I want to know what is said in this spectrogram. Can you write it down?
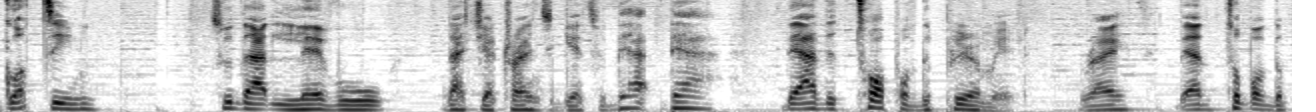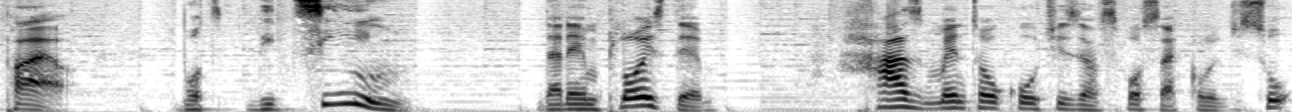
gotten to that level that you're trying to get to. They're, they're, they're at the top of the pyramid, right? They're at the top of the pile. But the team that employs them has mental coaches and sports psychologists. So,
